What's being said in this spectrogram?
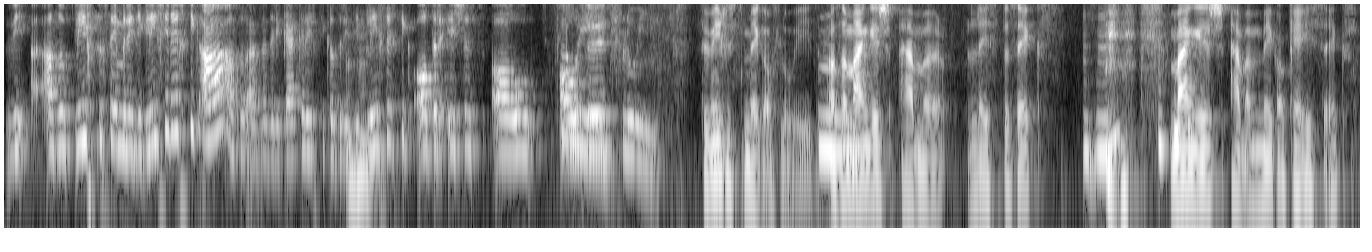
wie also gleicht sich immer in die gleiche Richtung an, also entweder in die Gegenrichtung oder in die gleiche Richtung oder ist es auch, auch Fluid. dort fluid? Für mich ist es mega fluid. Also manchmal haben wir Lesbensex. manchmal haben wir mega gay Sex.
